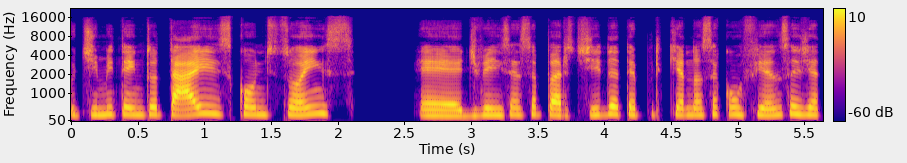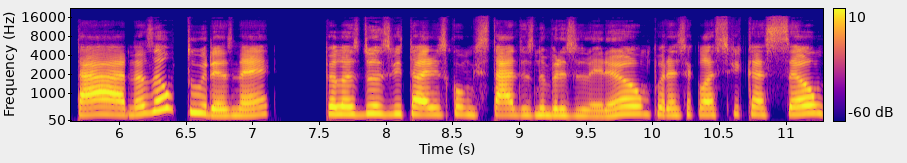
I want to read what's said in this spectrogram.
o time tem totais condições é, de vencer essa partida, até porque a nossa confiança já está nas alturas, né? Pelas duas vitórias conquistadas no Brasileirão, por essa classificação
